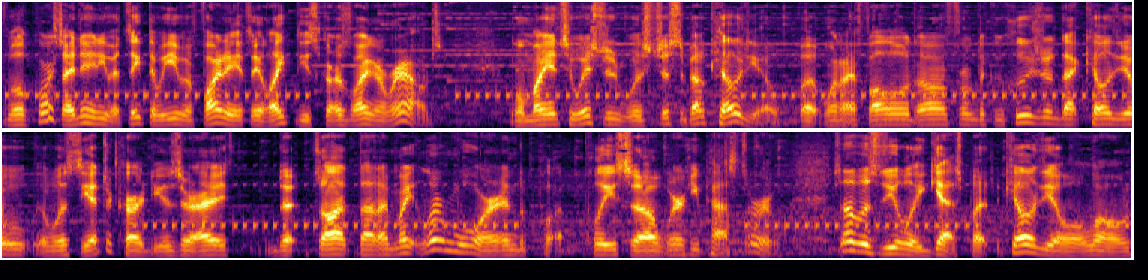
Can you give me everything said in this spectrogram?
Well, of course, I didn't even think that we even find anything like these cars lying around. Well, my intuition was just about Keldeo, but when I followed on from the conclusion that Keldeo was the Entercard user, I th thought that I might learn more in the place uh, where he passed through. So that was the only guess, but Keldeo alone,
